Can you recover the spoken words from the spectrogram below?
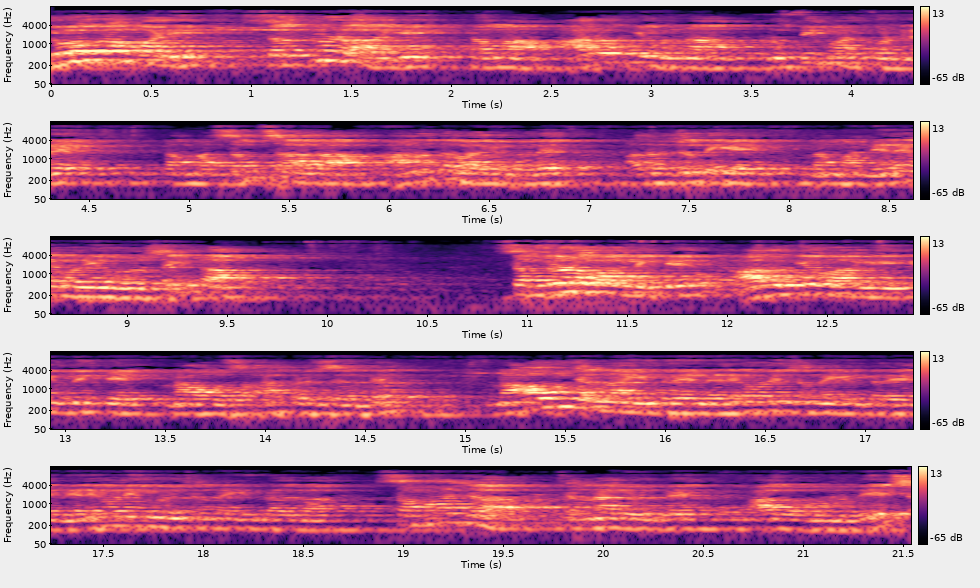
ಯೋಗ ಮಾಡಿ ಸದೃಢವಾಗಿ ನಮ್ಮ ಆರೋಗ್ಯವನ್ನ ವೃದ್ಧಿ ಮಾಡಿಕೊಂಡ್ರೆ ನಮ್ಮ ಸಂಸಾರ ಆನಂದವಾಗಿರ್ತದೆ. ಅದರ ಜೊತೆಗೆ ನಮ್ಮ ನೆರೆಹೊರೆಯವರು ಸಹಿತ ಸದೃಢವಾಗಲಿಕ್ಕೆ, ಆರೋಗ್ಯವಾಗಿ ಇರಲಿಕ್ಕೆ ನಾವು ಸಹಕರಿಸಿದ್ರೆ ನಾವು ಚೆನ್ನಾಗಿದ್ರೆ ನೆರೆಹೊರೆ ಚೆನ್ನಾಗಿರ್ತಾರೆ, ನೆರೆಹೊರೆಯವರು ಚೆನ್ನಾಗಿದ್ದಾಗ ಸಮಾಜ ಚೆನ್ನಾಗಿರುತ್ತೆ. ಆಗ ಒಂದು ದೇಶ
